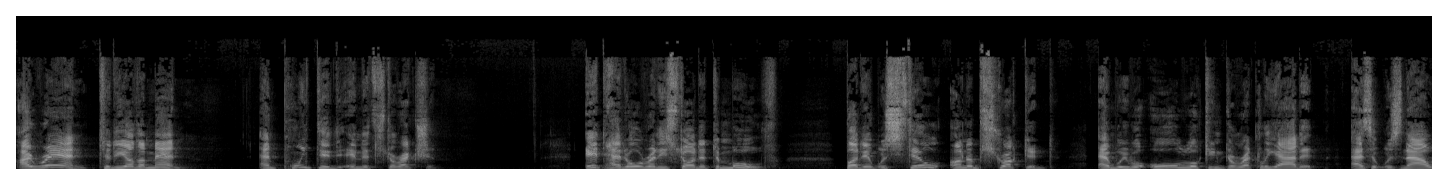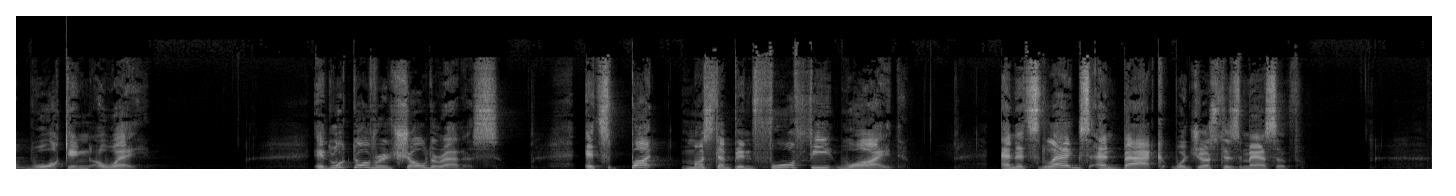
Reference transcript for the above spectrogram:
I ran to the other men and pointed in its direction. It had already started to move, but it was still unobstructed, and we were all looking directly at it as it was now walking away. It looked over its shoulder at us. Its butt must have been four feet wide, and its legs and back were just as massive.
